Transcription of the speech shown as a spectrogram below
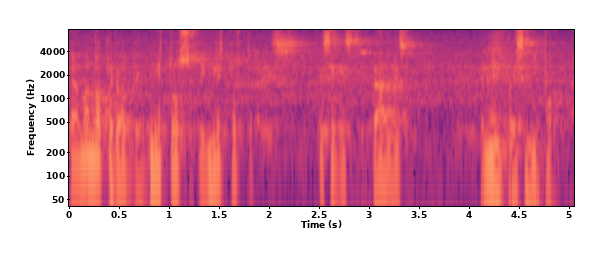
hermano, pero en estos, en estos tres ejes centrales también me parece importante.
